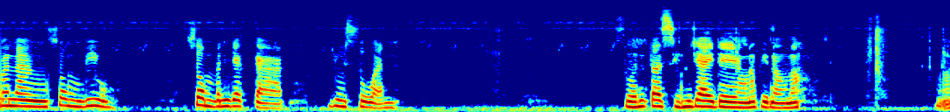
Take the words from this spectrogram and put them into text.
มานั่งส้มวิวส้มบรรยากาศอยู่สวน สวนตาสินยายแดงนะพี่น้องเนาะอะ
